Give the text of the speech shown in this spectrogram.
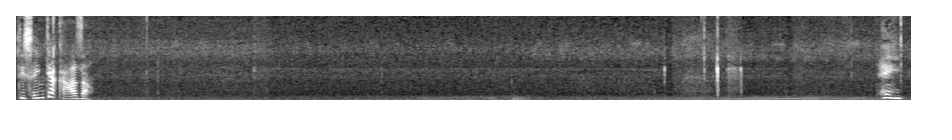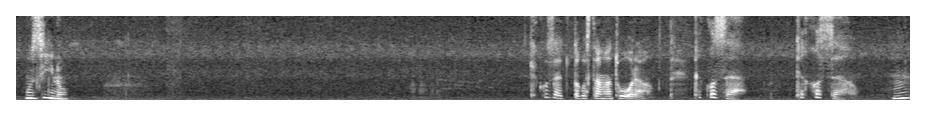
Ti senti a casa. Ehi, musino. Che cos'è tutta questa natura? Che cos'è? Che cos'è? Mm?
